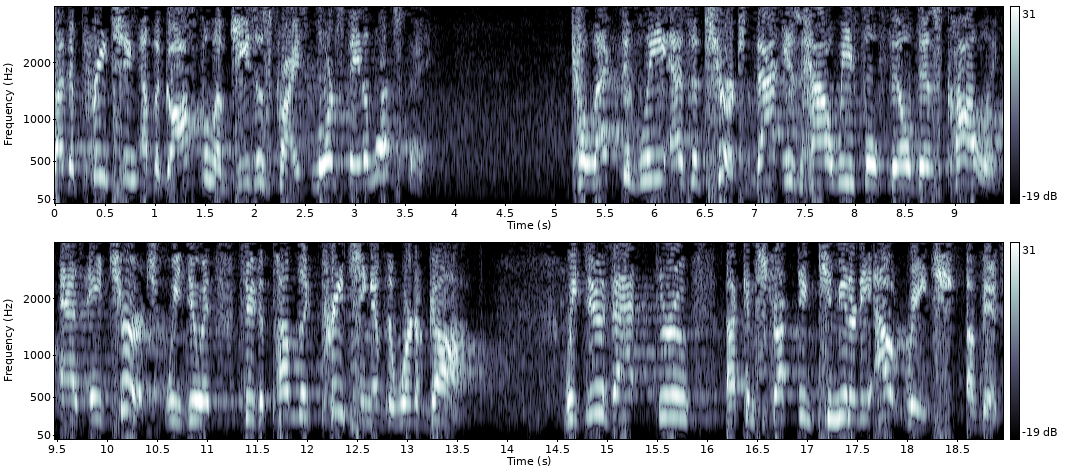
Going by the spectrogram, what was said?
by the preaching of the gospel of Jesus Christ, Lord's Day to Lord's Day. Collectively as a church, that is how we fulfill this calling. As a church, we do it through the public preaching of the Word of God. We do that through constructing community outreach events.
